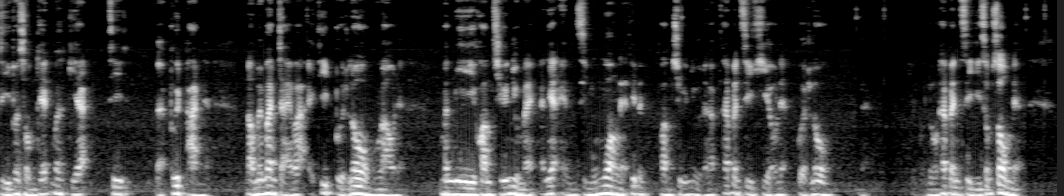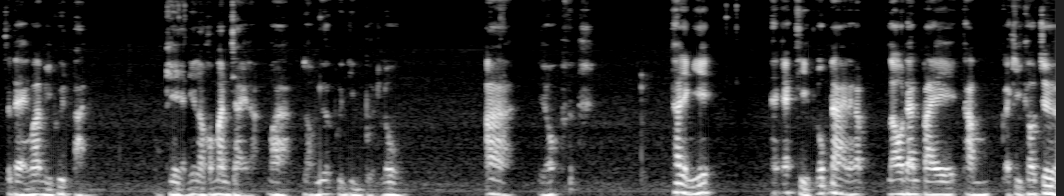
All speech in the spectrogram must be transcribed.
สีผสมเท็จเมื่อกี้ที่แบบพืชพันธุ์เนี่ย เราไม่มั่นใจว่าไอ้ที่เปิดโล่งของเราเนี่ย มันมีความชื้นอยู่ไหมอันนี้เห็นสีม่วงๆเนี่ยที่เป็นความชื้นอยู่นะครับ ถ้าเป็นสีเขียวเนี่ยเปิดโล่งเปิดโล่งถ้าเป็นสีส้มๆ เนี่ย แสดงว่ามีพืชพันธุ์โอเค อันนี้เราก็มั่นใจละว่าเราเลือกพื้นดินเปิดโล่งอ่า เดี๋ยว ถ้าอย่างนี้ ให้ active ลบได้นะครับ เราดันไปทำ agriculture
